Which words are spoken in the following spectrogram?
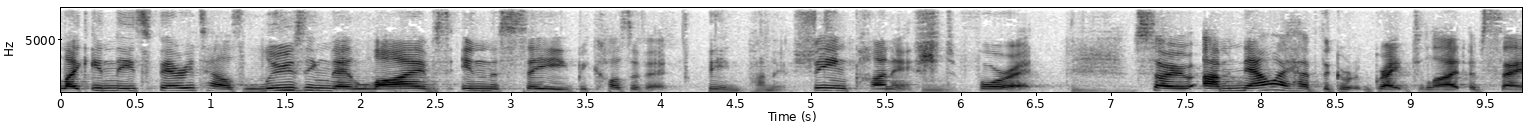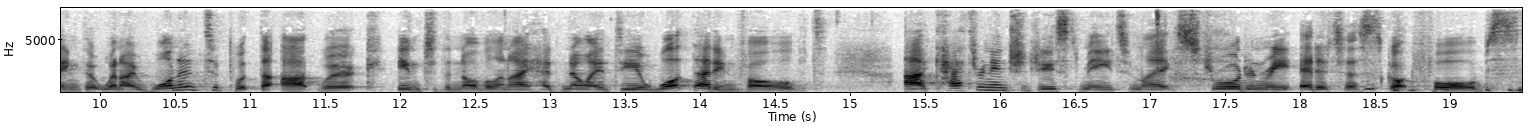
like in these fairy tales, losing their lives in the sea because of it. Being punished. Being punished mm. for it. Mm. So um, now I have the gr- great delight of saying that when I wanted to put the artwork into the novel and I had no idea what that involved, uh, Catherine introduced me to my extraordinary editor, Scott Forbes,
